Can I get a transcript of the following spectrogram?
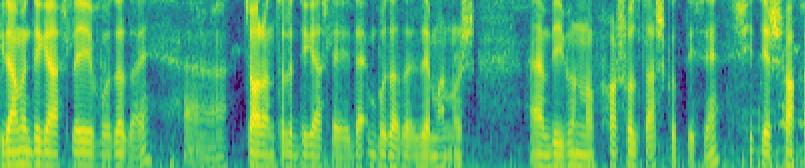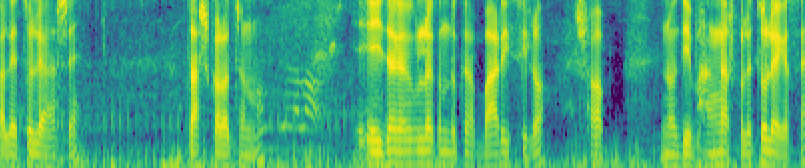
গ্রামের দিকে আসলে বোঝা যায় চর অঞ্চলের দিকে আসলে বোঝা যায় যে মানুষ বিভিন্ন ফসল চাষ করতেছে। শীতের সকালে চলে আসে চাষ করার জন্য। এই জায়গাগুলো কিন্তু বাড়ি ছিল, সব নদী ভাঙার ফলে চলে গেছে।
